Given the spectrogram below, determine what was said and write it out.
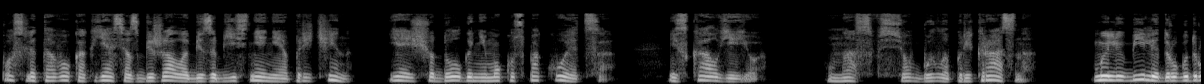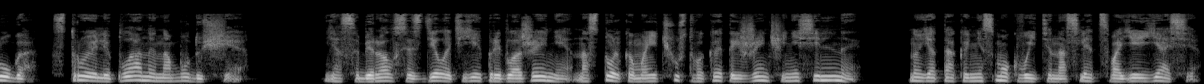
После того, как Яся сбежала без объяснения причин, я еще долго не мог успокоиться. Искал ее. У нас все было прекрасно. Мы любили друг друга, строили планы на будущее. Я собирался сделать ей предложение, настолько мои чувства к этой женщине сильны, но я так и не смог выйти на след своей Яси.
